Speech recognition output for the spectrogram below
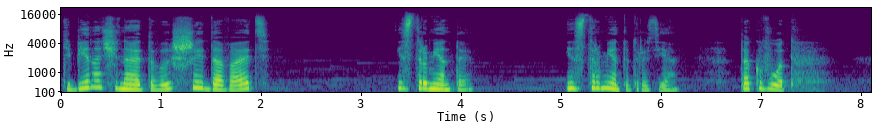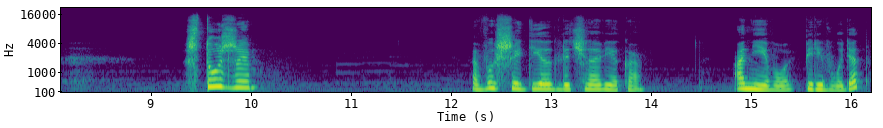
тебе начинают высшие давать инструменты. Инструменты, друзья. Так вот, что же высшее дело для человека. Они его переводят,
